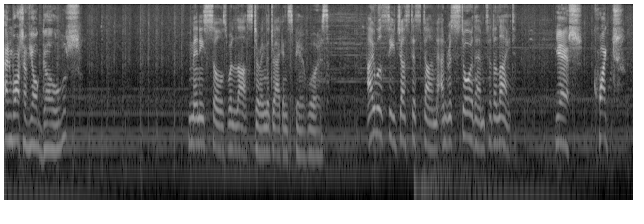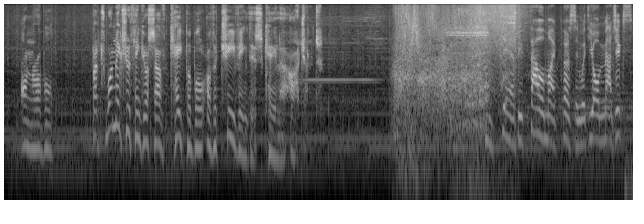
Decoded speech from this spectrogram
And what of your goals? Many souls were lost during the Dragon Spear Wars. I will see justice done and restore them to the light. Yes, quite honorable. But what makes you think yourself capable of achieving this, Caelar Argent? You dare befoul my person with your magics?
